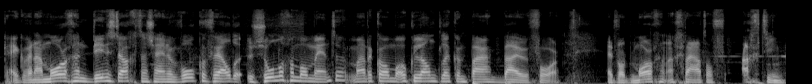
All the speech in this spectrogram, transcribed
Kijken we naar morgen, dinsdag, dan zijn er wolkenvelden zonnige momenten... maar er komen ook landelijk een paar buien voor. Het wordt morgen een graad of 18.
